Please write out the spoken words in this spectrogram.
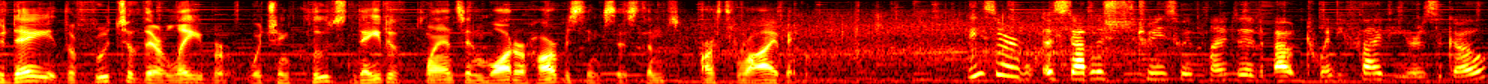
Today, the fruits of their labor, which includes native plants and water harvesting systems, are thriving. These are established trees we planted about 25 years ago.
